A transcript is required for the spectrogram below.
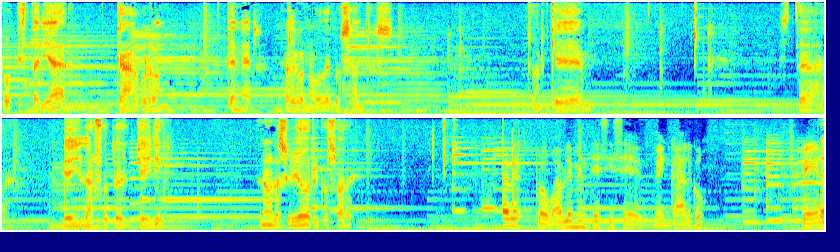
¿O estaría cabrón tener algo nuevo de los santos? Porque está ahí la foto del JD. No, la subió Rico Suave. Probablemente sí se venga algo, pero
